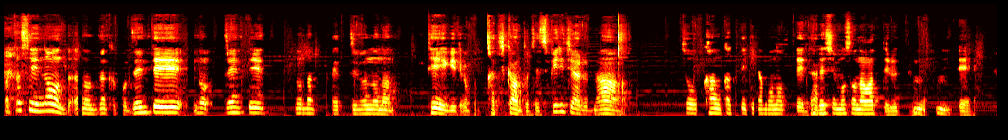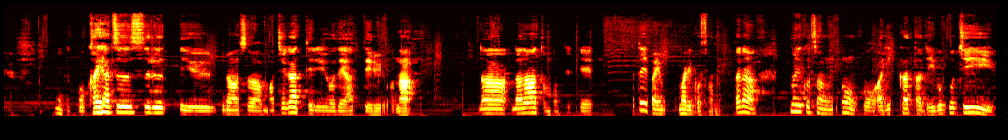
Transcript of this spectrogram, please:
私の、あの、なんかこう、前提の、前提のなんか、自分のなん定義というか価値観として、スピリチュアルな、そう感覚的なものって誰しも備わってるって思っていて、なんかこう、開発するっていうニュアンスは間違ってるようであってるような、な、だなと思ってて、例えば今マリコさんだったら、マリコさんのこうあり方で居心地いい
